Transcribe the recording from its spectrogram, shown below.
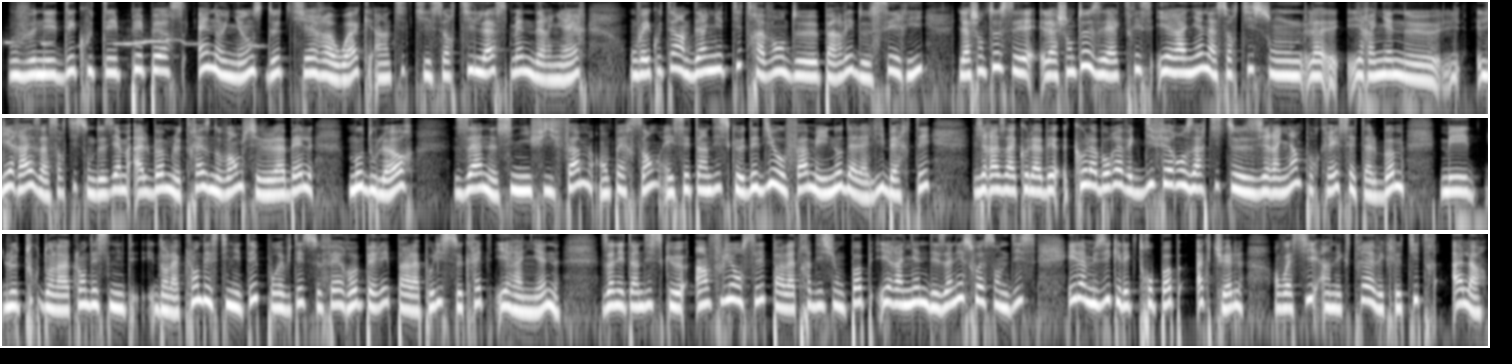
Vous venez d'écouter Papers and Onions de Tierra Whack, un titre qui est sorti la semaine dernière. On va écouter un dernier titre avant de parler de série. La chanteuse et, actrice iranienne a sorti son euh, Liraz a sorti son deuxième album le 13 novembre chez le label Modulor. Zan signifie femme en persan et c'est un disque dédié aux femmes et une ode à la liberté. Liraz a collaboré avec différents artistes iraniens pour créer cet album, mais le tout dans la clandestinité, dans la clandestinité pour éviter de se faire repérer par la police secrète iranienne. Zan est un disque influencé par la tradition pop iranienne des années 70 et la musique électropop actuelle. En voici un extrait avec le titre Allah.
